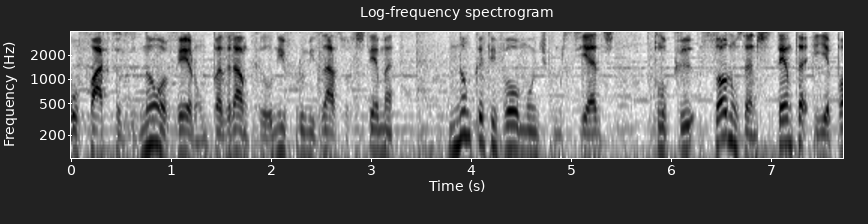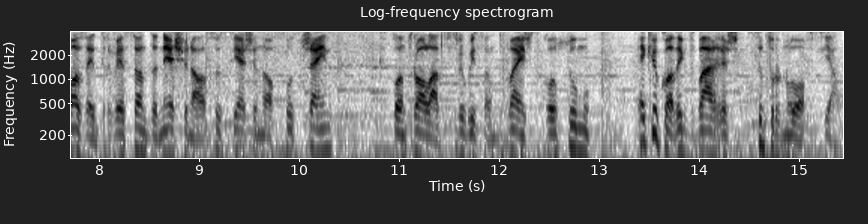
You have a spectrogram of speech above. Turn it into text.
O facto de não haver um padrão que uniformizasse o sistema não cativou muitos comerciantes, pelo que só nos anos 70 e após a intervenção da National Association of Food Chains, que controla a distribuição de bens de consumo, é que o código de barras se tornou oficial.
